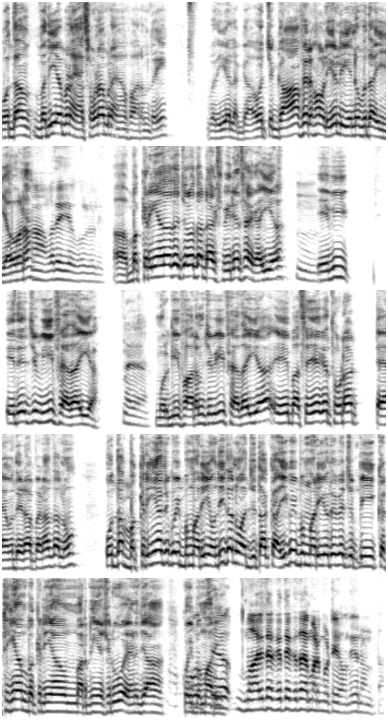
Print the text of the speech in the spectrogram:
ਉਦਾਂ ਵਧੀਆ ਬਣਾਇਆ ਸੋਹਣਾ ਬਣਾਇਆ ਫਾਰਮ ਤੁਸੀਂ? ਵਧੀਆ ਲੱਗਾ। ਉਹ ਚ ਗਾਂ ਫਿਰ ਹੌਲੀ ਹੌਲੀ ਇਹਨੂੰ ਵਧਾਈ ਜਾਓ ਹਨਾ? ਹਾਂ ਵਧੀਆ ਗੋਲ ਗੋਲੀ ਆਹ, ਬੱਕਰੀਆਂ ਦਾ ਤਾਂ ਚਲੋ ਤੁਹਾਡਾ ਐਕਸਪੀਰੀਅੰਸ ਹੈਗਾ ਹੀ ਆ। ਹੂੰ। ਇਹ ਵੀ ਇਹਦੇ ਚ ਵੀ ਫਾਇਦਾ ਹੀ ਆ। ਅੱਛਾ। ਮੁਰਗੀ ਫਾਰਮ ਚ ਵੀ ਫਾਇਦਾ ਹੀ ਆ। ਇਹ ਬਸ ਇਹ ਹੈ ਕਿ ਥੋੜਾ ਟਾਈਮ ਦੇਣਾ ਪੈਣਾ ਤੁਹਾਨੂੰ। ਉਦਾਂ ਬੱਕਰੀਆਂ 'ਚ ਕੋਈ ਬਿਮਾਰੀ ਆਉਂਦੀ? ਤੁਹਾਨੂੰ ਅੱਜ ਤੱਕ ਆਈ ਕੋਈ ਬਿਮਾਰੀ ਉਹਦੇ ਵਿੱਚ ਵੀ ਇਕੱਠੀਆਂ ਬੱਕਰੀਆਂ ਮਰਨੀਆਂ ਸ਼ੁਰੂ ਹੋ ਜਾਣ ਜਾਂ ਕੋਈ ਬਿਮਾਰੀ? ਉਹ ਬਿਮਾਰੀ ਤਾਂ ਕਿਤੇ ਕਿਤੇ ਮਾੜੀ ਮੋਟੀ ਆਉਂਦੀ ਉਹਨਾਂ ਨੂੰ ਤਾਂ।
